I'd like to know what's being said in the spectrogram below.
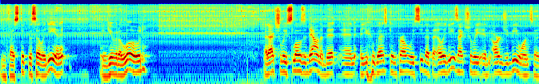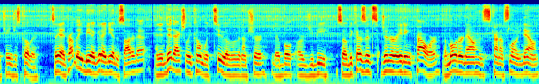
And if I stick this LED in it and give it a load, it actually slows it down a bit and you guys can probably see that the LED is actually an RGB one so it changes color. So yeah, it'd probably be a good idea to solder that. And it did actually come with two of them and I'm sure they're both RGB. So because it's generating power, the motor now is kind of slowing down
